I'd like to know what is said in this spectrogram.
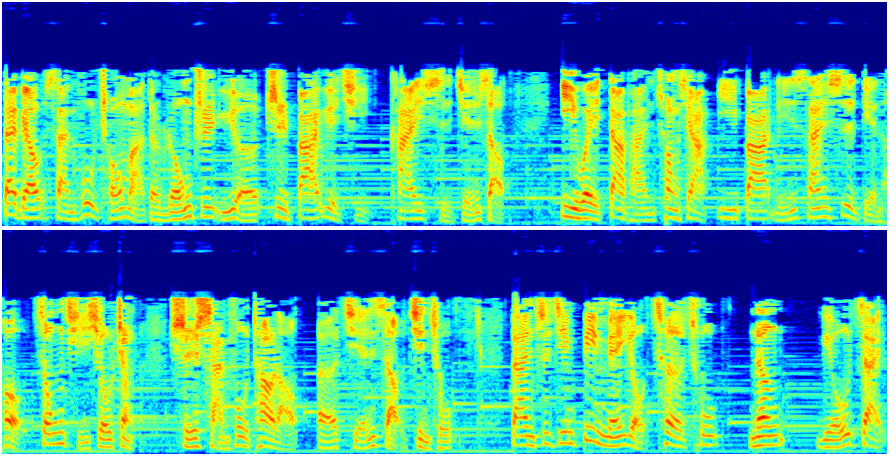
代表散户筹码的融资余额自八月起开始减少，意味大盘创下一八零三四点后中期修正，使散户套牢而减少进出，但资金并没有撤出，仍留在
